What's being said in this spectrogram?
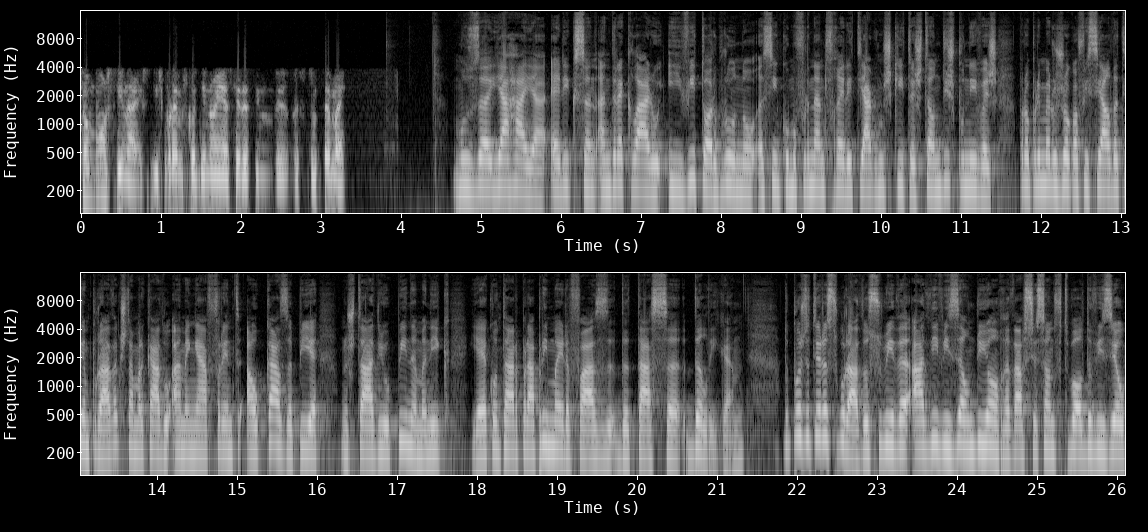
são bons sinais e esperamos que continuem a ser assim de, de futuro também. Musa Yahaya, Ericsson, André Claro e Vitor Bruno, assim como Fernando Ferreira e Tiago Mesquita, estão disponíveis para o primeiro jogo oficial da temporada, que está marcado amanhã frente ao Casa Pia, no estádio Pinamanique, e é a contar para a primeira fase da Taça da Liga. Depois de ter assegurado a subida à divisão de honra da Associação de Futebol de Viseu,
